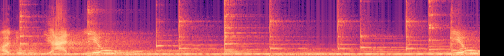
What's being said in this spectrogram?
cho chúng ta chiếu. Chiếu.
